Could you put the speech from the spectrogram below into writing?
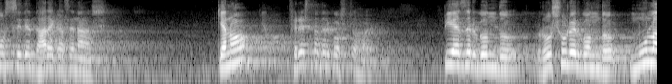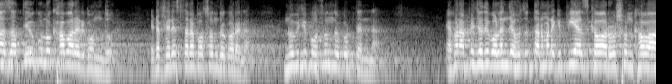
মসজিদের ধারে কাছে না আসে। কেন? ফেরেস্তাদের কষ্ট হয়। পেঁয়াজের গন্ধ, রসুনের গন্ধ, মূলা জাতীয় কোনো খাবারের গন্ধ, এটা ফেরেস্তারা পছন্দ করে না। নবীজি পছন্দ করতেন না। এখন আপনি যদি বলেন যে, হুজুর, তার মানে কি পেঁয়াজ খাওয়া, রসুন খাওয়া,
